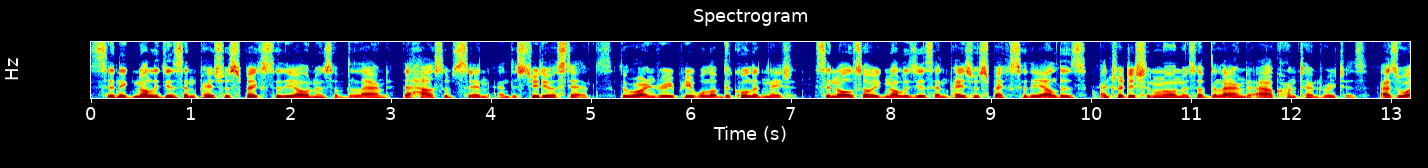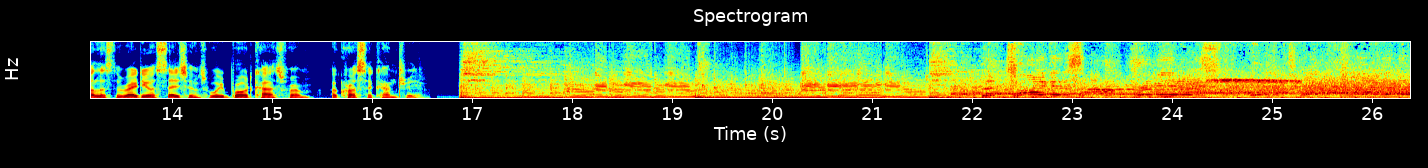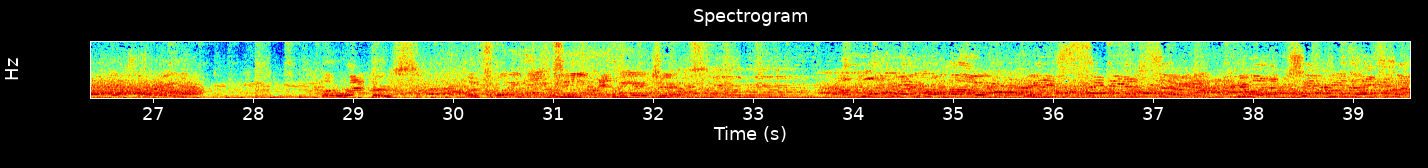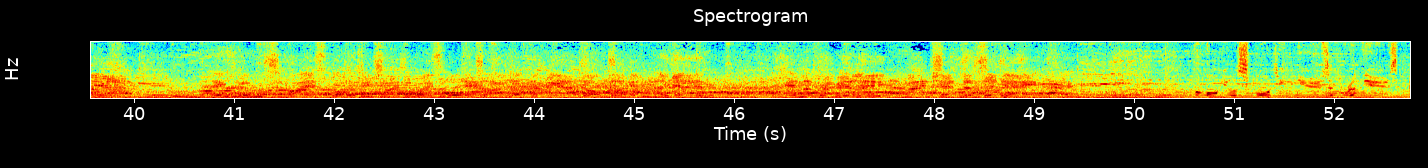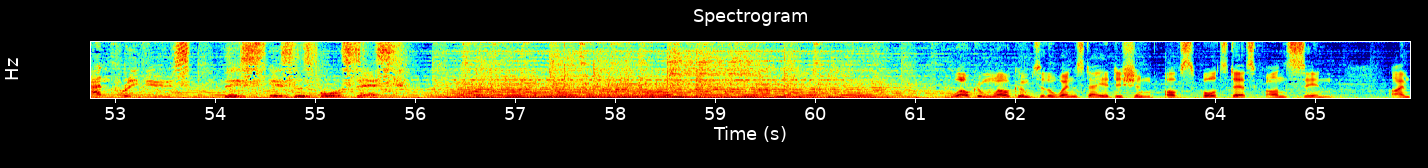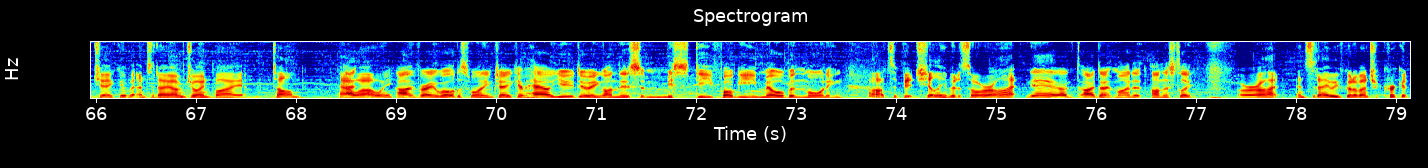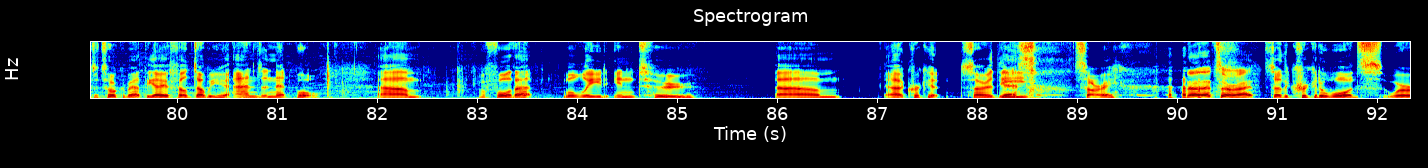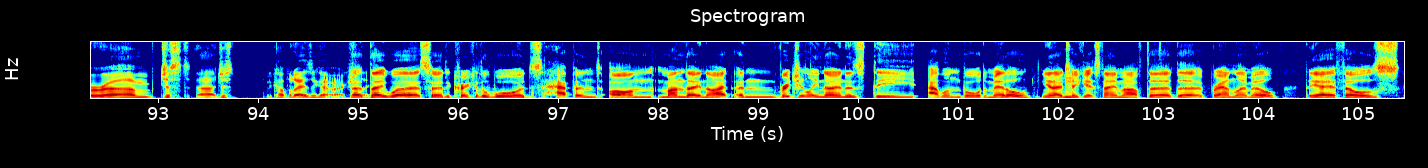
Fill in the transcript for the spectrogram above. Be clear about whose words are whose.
Speaker 1: SYN acknowledges and pays respects to the owners of the land, the House of SYN, and the studio stands, the Wurundjeri people of the Kulin Nation. SYN also acknowledges and pays respects to the elders and traditional owners of the land our content reaches, as well as the radio stations we broadcast from across the country.
Speaker 2: Sporting news, reviews, and previews, this is the Sports Desk.
Speaker 3: Welcome, welcome to the Wednesday edition of Sports Desk on SYN. I'm Jacob, and today I'm joined by Tom. How are we?
Speaker 4: I'm very well this morning, Jacob. How are you doing on this misty, foggy Melbourne morning?
Speaker 3: Oh, it's a bit chilly, but it's all right.
Speaker 4: Yeah, I, I don't mind it, honestly.
Speaker 3: All right. And today we've got a bunch of cricket to talk about, the AFLW and netball. Um, before that, we'll lead into um, uh, cricket. So the
Speaker 4: Yes.
Speaker 3: sorry.
Speaker 4: No, that's all right.
Speaker 3: So the cricket awards were um, just uh, just couple of days ago, actually.
Speaker 4: That they were. So the Cricket Awards happened on Monday night, and originally known as the Allan Border Medal. You know, tickets named after the Brownlow Medal, the AFL's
